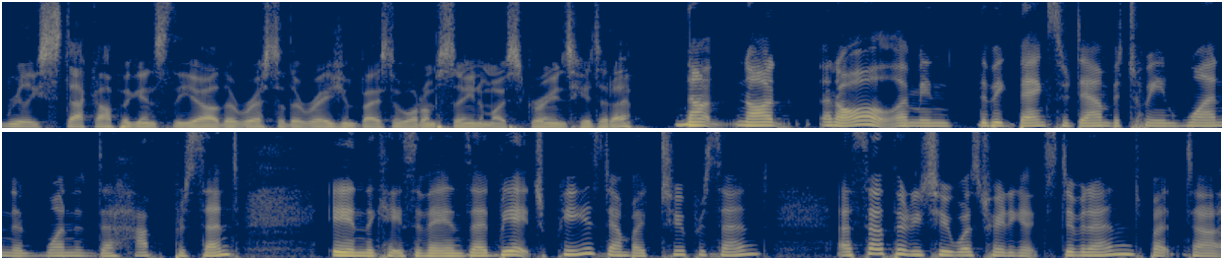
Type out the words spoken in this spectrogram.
really stack up against the uh, the rest of the region based on what I'm seeing on my screens here today. Not not at all. I mean, the big banks are down between one and one and a half percent. In the case of ANZ, BHP is down by two percent. Uh, South 32 was trading ex dividend, but uh,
